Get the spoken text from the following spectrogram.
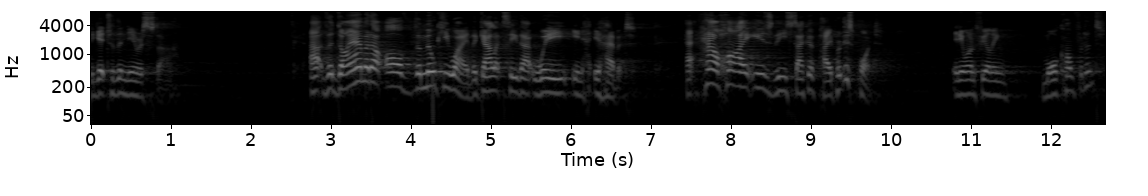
to get to the nearest star. Uh, the diameter of the Milky Way, the galaxy that we inhabit. How high is the stack of paper at this point? Anyone feeling more confident?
